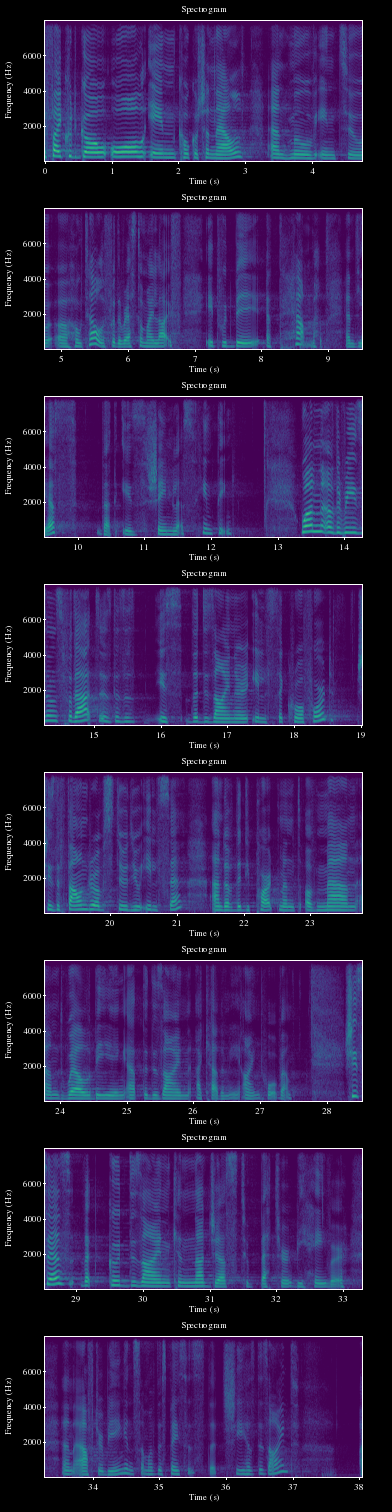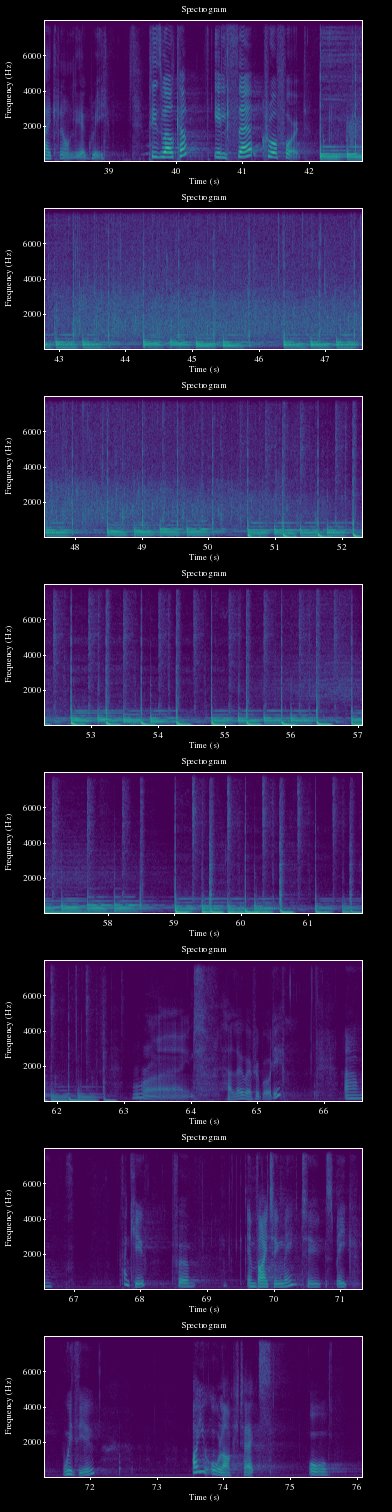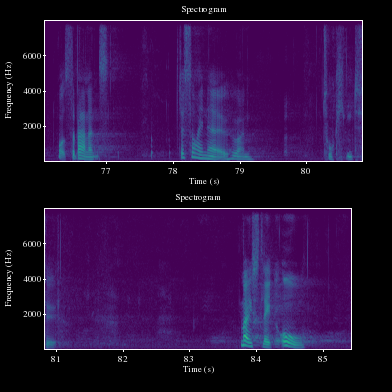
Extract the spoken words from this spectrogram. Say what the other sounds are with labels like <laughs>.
if I could go all in Coco Chanel and move into a hotel for the rest of my life, it would be Ett Hem. And yes, that is shameless hinting. One of the reasons for that is the, is the designer Ilse Crawford. She's the founder of Studio Ilse and of the Department of Man and Well-being at the Design Academy Eindhoven. She says that good design can nudge us to better behavior. And after being in some of the spaces that she has designed, I can only agree. Please welcome Ilse Crawford. Everybody. Um, thank you for inviting me to speak with you. Are you all architects, or what's the balance? Just so I know who I'm talking to. Mostly, all.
